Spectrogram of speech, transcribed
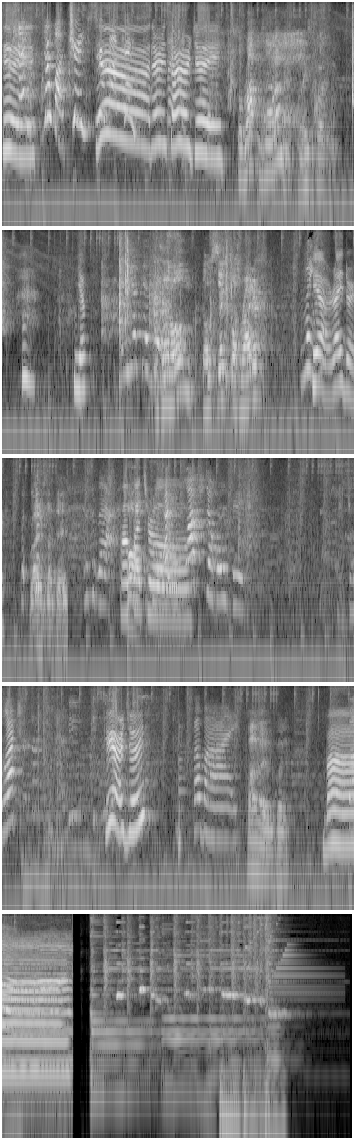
Here Chase. Zuma. Chase Zuma. Yeah, there is RJ. So Rocky's not on there. Oh, he's the first one. Yep. Chase. And look Is that this. all? Those six plus Ryder? Wait, Yeah, Ryder. but Ryder's not there. Look at that. Paw Paw I Patrol. watched the whole thing. Did you watch? Here, RJ. Bye bye. Bye, everybody. Bye.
